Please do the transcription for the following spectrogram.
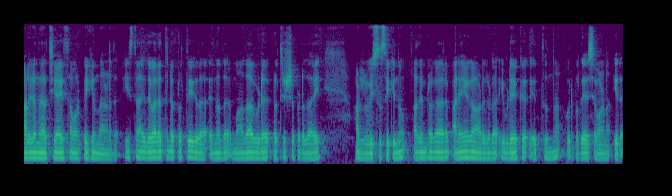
ആളുകൾ നേർച്ചയായി സമർപ്പിക്കുന്നതാണിത്. ഈ ദേവാലയത്തിന്റെ പ്രത്യേകത എന്നത് മാതാവിടെ പ്രത്യക്ഷപ്പെട്ടതായി ആളുകൾ വിശ്വസിക്കുന്നു. അതിന് പ്രകാരം അനേക ആളുകൾ ഇവിടേക്ക് എത്തുന്ന ഒരു പ്രദേശമാണ് ഇത്.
